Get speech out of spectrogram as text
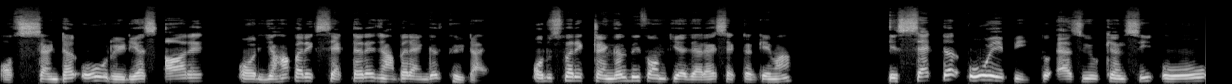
और सेंटर ओ रेडियस आर है और यहाँ पर एक सेक्टर है जहाँ पर एंगल थीटा है और उस पर एक ट्रेंगल भी फॉर्म किया जा रहा है सेक्टर के वहाँ। इस सेक्टर ओ ए पी तो as you can see O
